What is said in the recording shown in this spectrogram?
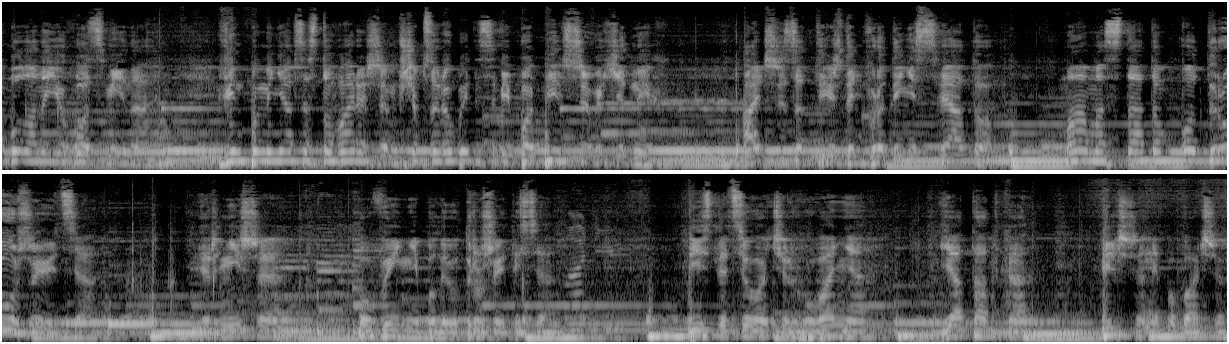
Була не його зміна. Він помінявся з товаришем, щоб заробити собі побільше вихідних. Адже за тиждень в родині свято мама з татом одружуються. Вірніше, повинні були одружитися. Після цього чергування я татка більше не побачив.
